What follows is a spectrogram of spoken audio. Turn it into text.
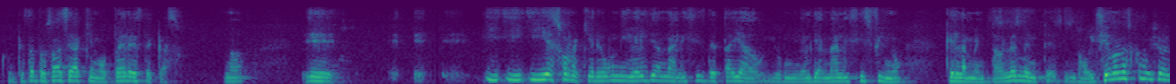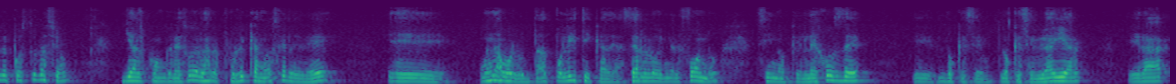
con que esta persona sea quien opere este caso, ¿no? Eh, eh, y, y, eso requiere un nivel de análisis detallado y un nivel de análisis fino que lamentablemente no hicieron las comisiones de postulación y al Congreso de la República no se le ve eh, una voluntad política de hacerlo en el fondo, sino que lejos de eh, lo, que se, lo que se vio ayer era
